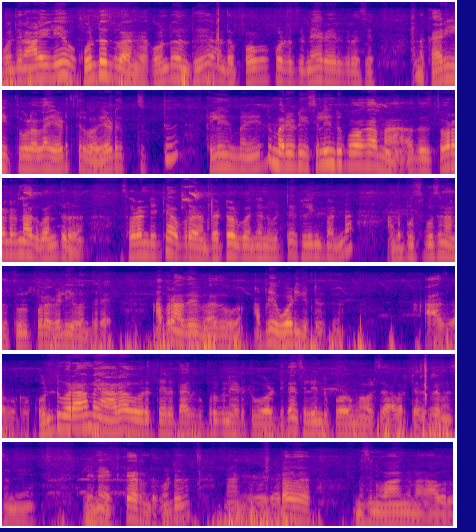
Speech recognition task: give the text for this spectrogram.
கொஞ்ச நாளையிலேயே கொண்டு வந்துடுவாங்க கொண்டு வந்து அந்த புகை கொடுக்கு நேரம் இருக்கிற அந்த கறி தூளெல்லாம் எடுத்துருவாங்க எடுத்துட்டு க்ளீன் பண்ணிவிட்டு மறுபடியும் சிலிண்டர் போகாமல் அது சுரண்டுன்னா அது வந்துடும் சுரண்டிட்டு அப்புறம் பெட்ரோல் கொஞ்சம் விட்டு க்ளீன் பண்ணால் அந்த புதுசு புதுசுன்னு அந்த தூள் பூரா வெளியே வந்துடும் அப்புறம் அது அது அப்படியே ஓடிக்கிட்டு இருக்கு. அது அவங்க கொண்டு வராமல் யாராவது ஒருத்தர் தகுக்கு புருக்குன்னு எடுத்து ஓட்டி தான் சிலிண்டர் போகுமா அவர்கிட்ட அவர்கிட்ட இருக்கிற மிஷினு இல்லைன்னா எக்காரத்தை கொண்டு நாங்கள் ஒரு தடவை மிஷின் வாங்கினா அவர்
